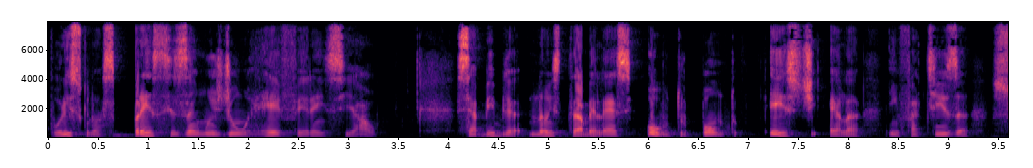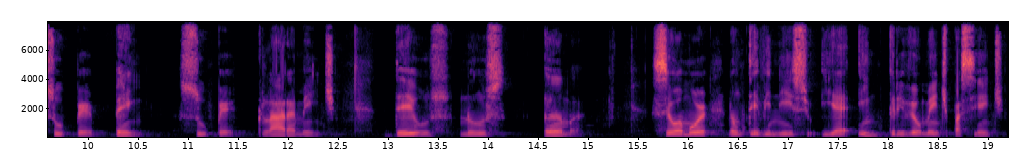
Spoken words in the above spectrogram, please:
Por isso que nós precisamos de um referencial. Se a Bíblia não estabelece outro ponto, este ela enfatiza super bem, super claramente. Deus nos ama. Seu amor não teve início e é incrivelmente paciente.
